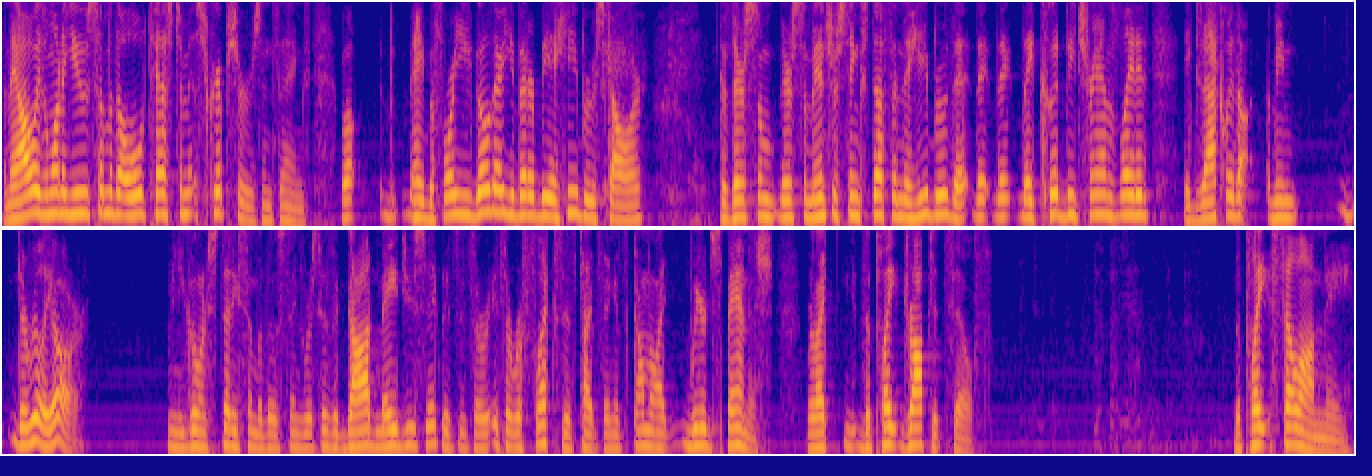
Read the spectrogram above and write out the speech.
And they always want to use some of the Old Testament scriptures and things. Well, hey, before you go there, you better be a Hebrew scholar because there's some, there's some interesting stuff in the Hebrew that, that, that they could be translated exactly the, I mean, there really are when you go and study some of those things where it says that God made you sick, it's, it's, a, it's a reflexive type thing. It's kind of like weird Spanish, where like the plate dropped itself. The plate fell on me.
